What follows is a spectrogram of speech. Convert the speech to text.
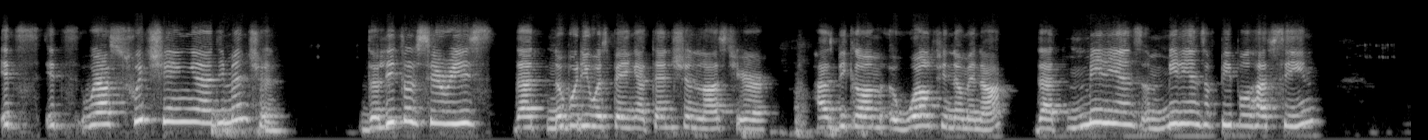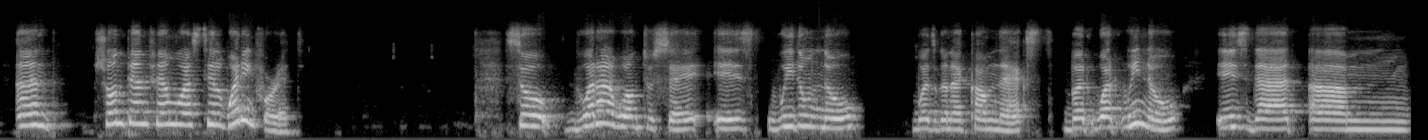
it's it's we are switching uh, dimension. The little series that nobody was paying attention last year has become a world phenomena that millions and millions of people have seen, and Sean Penn film was still waiting for it. So what I want to say is we don't know what's going to come next, but what we know is that um,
